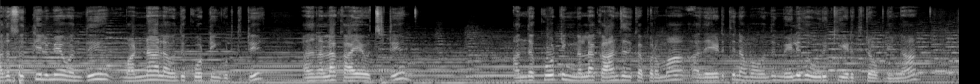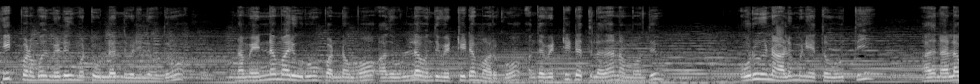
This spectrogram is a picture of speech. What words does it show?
அதை சுற்றிலுமே வந்து மண்ணால் வந்து கோட்டிங் கொடுத்துட்டு அதை நல்லா காய வச்சுட்டு அந்த கோட்டிங் நல்லா காஞ்சதுக்கப்புறமா அதை எடுத்து நம்ம வந்து மெழுகை உருக்கி எடுத்துட்டோம் அப்படின்னா ஹீட் பண்ணும்போது மெழுகு மட்டும் உள்ளேருந்து வெளியில் வந்துடும் நம்ம என்ன மாதிரி உருவம் பண்ணோமோ அது உள்ளே வந்து வெற்றிடமாக இருக்கும். அந்த வெற்றிடத்தில் தான் நம்ம வந்து உருகின அலுமினியத்தை ஊற்றி அதை நல்லா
